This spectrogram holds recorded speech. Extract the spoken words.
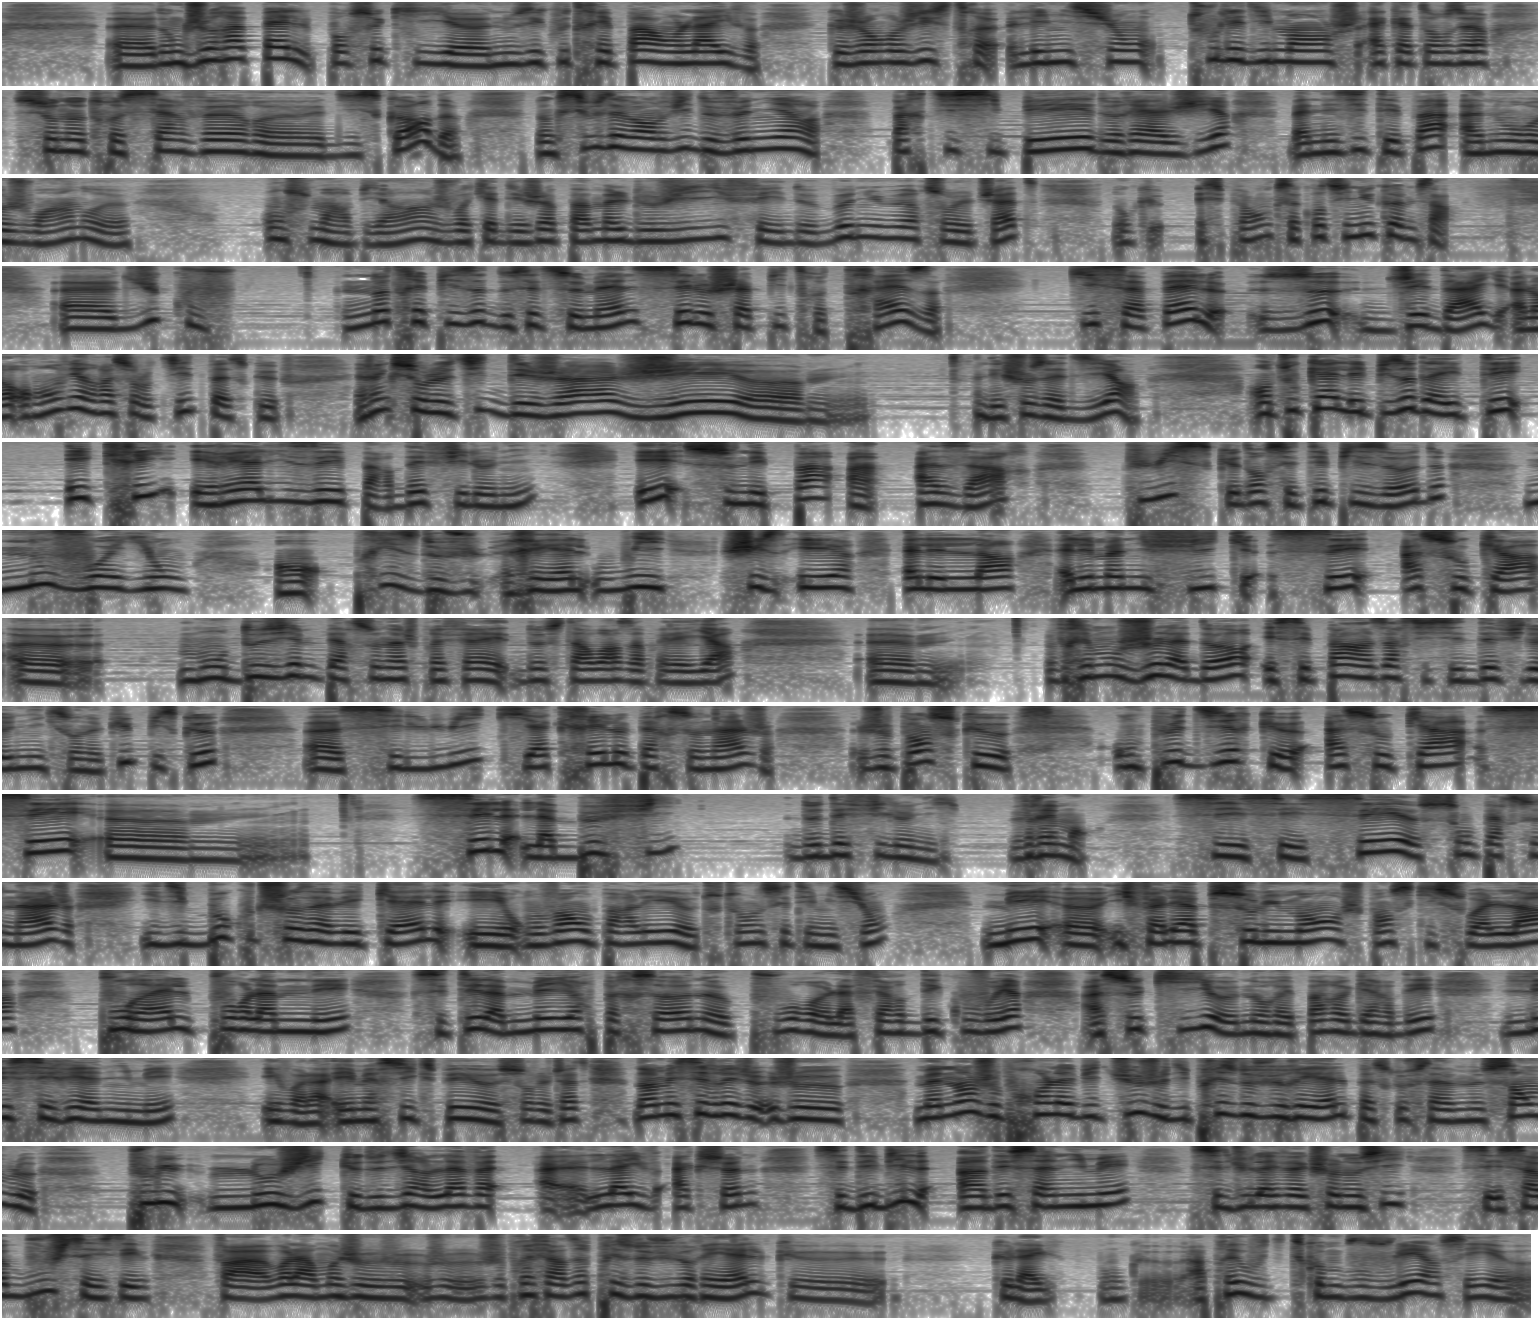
Euh, donc je rappelle pour ceux qui euh, nous écouteraient pas en live que j'enregistre l'émission tous les dimanches à 14h sur notre serveur euh, Discord. Donc si vous avez envie de venir participer, de réagir, bah, n'hésitez pas à nous rejoindre. On se marre bien. Je vois qu'il y a déjà pas mal de gifs et de bonne humeur sur le chat. Donc espérons que ça continue comme ça. du coup, notre épisode de cette semaine, c'est le chapitre 13 qui s'appelle The Jedi. Alors on reviendra sur le titre parce que rien que sur le titre déjà j'ai euh, des choses à dire. En tout cas l'épisode a été écrit et réalisé par Dave Filoni et ce n'est pas un hasard puisque dans cet épisode nous voyons en prise de vue réelle. Oui, she's here, elle est là, elle est magnifique. C'est Ahsoka, euh, mon deuxième personnage préféré de Star Wars après Leia. Euh, vraiment, je l'adore et c'est pas un hasard si c'est Dave qui s'en occupe puisque euh, c'est lui qui a créé le personnage. Je pense que on peut dire que Ahsoka c'est c'est la Buffy de Dave vraiment. C'est son personnage. Il dit beaucoup de choses avec elle et on va en parler euh, tout au long de cette émission. Mais euh, il fallait absolument, je pense, qu'il soit là pour elle, pour l'amener. C'était la meilleure personne pour euh, la faire découvrir à ceux qui n'auraient pas regardé les séries animées. Et voilà. Et merci XP sur le chat. Non, mais c'est vrai, je, je, maintenant je prends l'habitude, je dis prise de vue réelle parce que ça me semble plus logique que de dire live action. C'est débile, un dessin animé, c'est du live action aussi. C'est ça bouge, c'est, enfin voilà, moi je, préfère dire prise de vue réelle que que live. Donc euh, après vous dites comme vous voulez, hein, c'est euh,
